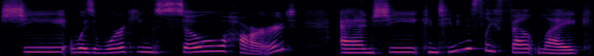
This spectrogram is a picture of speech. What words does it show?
she was working so hard and she continuously felt like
